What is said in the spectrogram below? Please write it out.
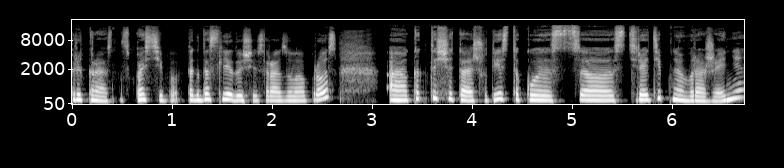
Прекрасно, спасибо. Тогда следующий сразу вопрос. А как ты считаешь, вот есть такое э, стереотипное выражение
